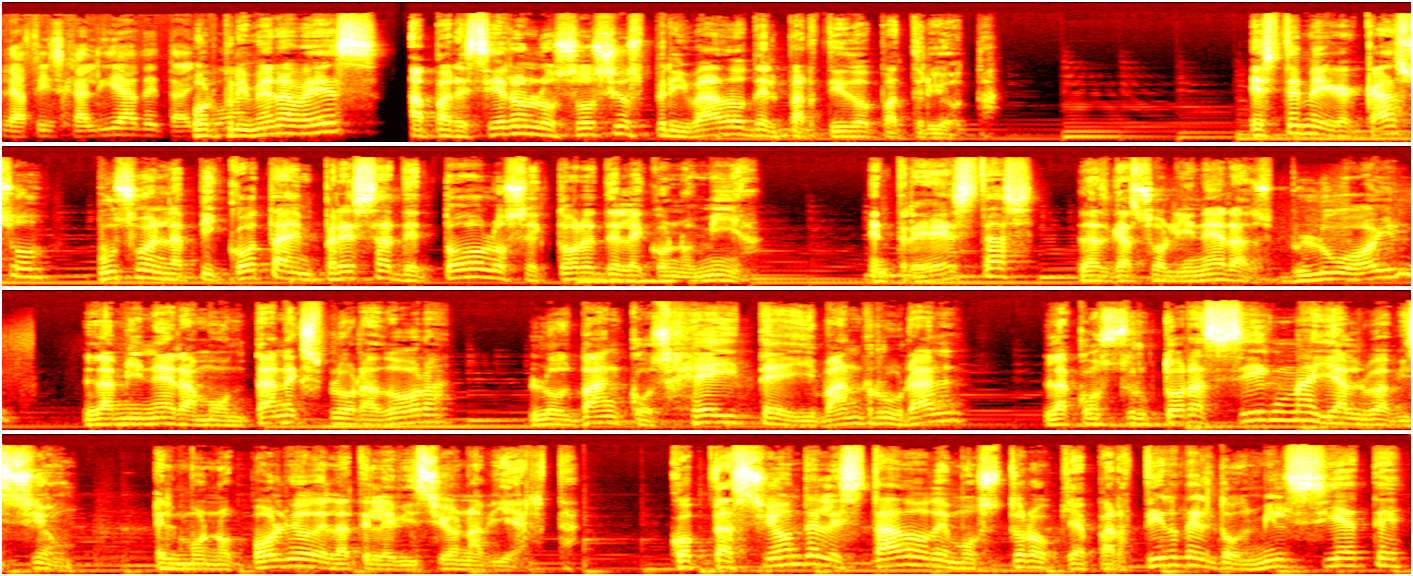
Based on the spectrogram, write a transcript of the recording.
La Fiscalía detalló... Por primera vez aparecieron los socios privados del Partido Patriota. Este megacaso puso en la picota a empresas de todos los sectores de la economía, entre estas, las gasolineras Blue Oil, la minera Montana Exploradora, los bancos GIT y Ban Rural, la constructora Sigma y Albavisión, el monopolio de la televisión abierta. Cooptación del Estado demostró que a partir del 2007,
